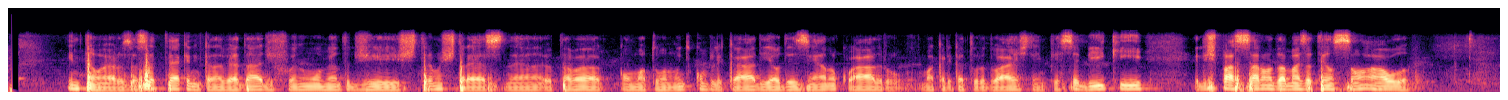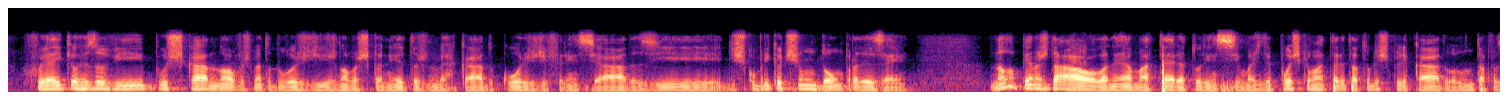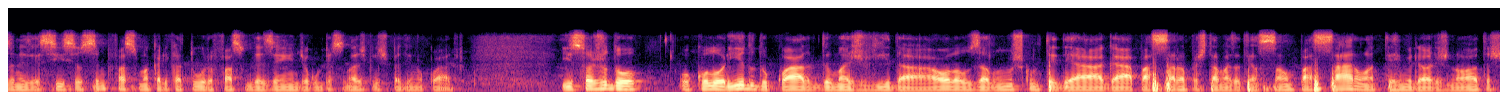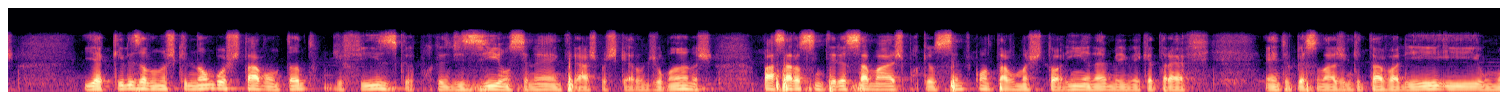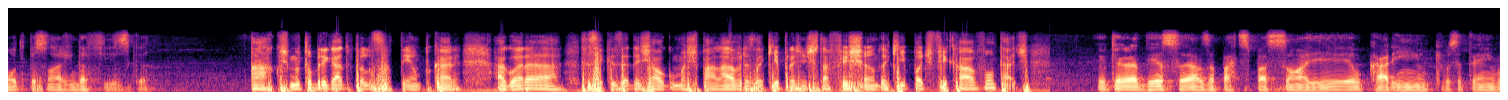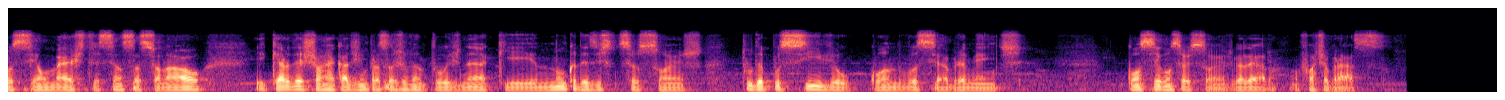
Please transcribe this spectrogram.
Então, Eros, essa técnica, na verdade, foi num momento de extremo estresse, né? Eu estava com uma turma muito complicada e ao desenhar no quadro uma caricatura do Einstein, percebi que eles passaram a dar mais atenção à aula. Foi aí que eu resolvi buscar novas metodologias, novas canetas no mercado, cores diferenciadas e descobri que eu tinha um dom para desenho não apenas da aula, né, a matéria toda em si, mas depois que a matéria está toda explicada, o aluno está fazendo exercício, eu sempre faço uma caricatura, faço um desenho de algum personagem que eles pedem no quadro. Isso ajudou. O colorido do quadro deu mais vida à aula, os alunos com TDAH passaram a prestar mais atenção, passaram a ter melhores notas. E aqueles alunos que não gostavam tanto de física, porque diziam-se, né, entre aspas, que eram de humanas, passaram a se interessar mais, porque eu sempre contava uma historinha, né, meio mequetrefe, entre o personagem que estava ali e um outro personagem da física. Marcos, muito obrigado pelo seu tempo, cara. Agora, se você quiser deixar algumas palavras aqui para a gente estar tá fechando aqui, pode ficar à vontade. Eu que agradeço a participação aí, o carinho que você tem. Você é um mestre sensacional e quero deixar um recadinho para essa juventude, né? Que nunca desista dos seus sonhos. Tudo é possível quando você abre a mente. Consigam seus sonhos, galera. Um forte abraço.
